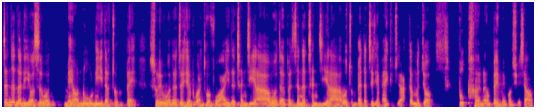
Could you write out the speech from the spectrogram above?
真正的理由是我没有努力的准备，所以我的这些不管托福、阿姨的成绩啦，我的本身的成绩啦，我准备的这些 package 啊，根本就不可能被美国学校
